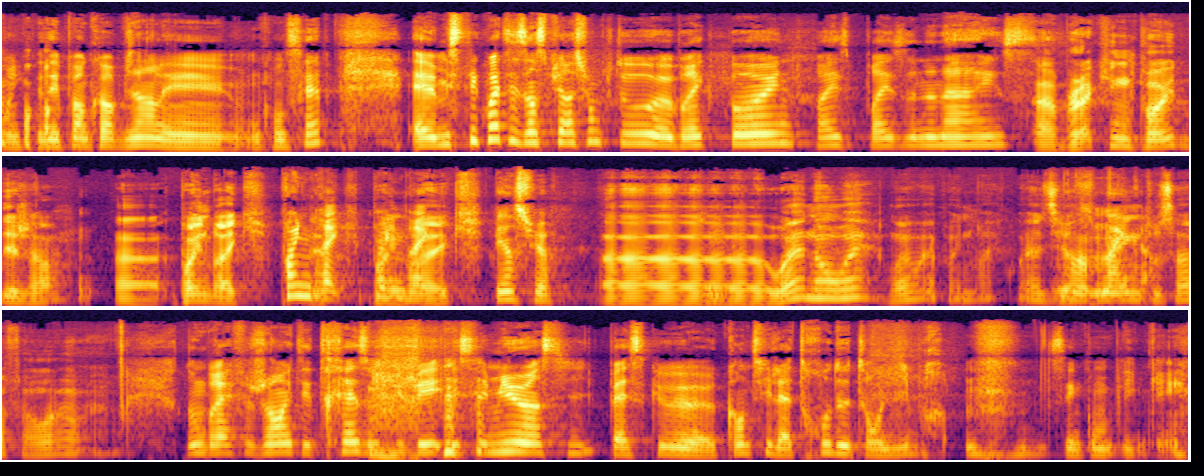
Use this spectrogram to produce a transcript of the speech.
Bon, il connaît pas encore bien les concepts. Euh, mais c'était quoi tes inspirations plutôt euh, Breakpoint, and the Nice? Euh, breaking Point déjà. Euh, point Break. Point Déjà. Break, Point Break, bien sûr. Ouais, non, ouais, ouais, ouais, Point Break. Ouais, The tout ça. Ouais, ouais. Donc bref, Jean était très occupé et c'est mieux ainsi parce que quand il a trop de temps libre, c'est compliqué.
